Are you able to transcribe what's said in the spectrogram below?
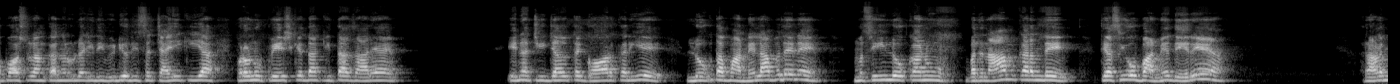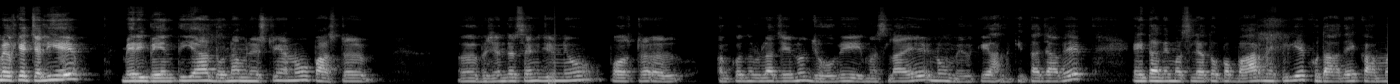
ਅਪੋਸਟਲ ਅੰਕਲ ਨਰੂਲਾ ਜੀ ਦੀ ਵੀਡੀਓ ਦੀ ਸੱਚਾਈ ਕੀ ਆ? ਪਰ ਉਹਨੂੰ ਪੇਸ਼ ਕਿਦਾਂ ਕੀਤਾ ਜਾ ਰਿਹਾ ਹੈ? ਇਹਨਾਂ ਚੀਜ਼ਾਂ ਉੱਤੇ ਗੌਰ ਕਰੀਏ, ਲੋਕ ਤਾਂ ਬਹਾਨੇ ਲੱਭਦੇ ਨੇ। ਮਸੀਹ ਲੋਕਾਂ ਨੂੰ ਬਦਨਾਮ ਕਰਨ ਦੇ ਤੇ ਅਸੀਂ ਉਹ ਬਹਾਨੇ ਦੇ ਰਹੇ ਹਾਂ। ਰਲ ਮਿਲ ਕੇ ਚੱਲੀਏ। ਮੇਰੀ ਬੇਨਤੀ ਆ ਦੋਨਾਂ ਮਿਨਿਸਟਰੀਆਂ ਨੂੰ ਪਾਸਟਰ ਬਜਿੰਦਰ ਸਿੰਘ ਜੀ ਨੂੰ ਪਾਸਟਰ ਅੰਕਲ ਨਰੂਲਾ ਜੀ ਨੂੰ, ਜੋ ਵੀ ਮਸਲਾ ਹੈ, ਇਹਨੂੰ ਮਿਲ ਕੇ ਹੱਲ ਕੀਤਾ ਜਾਵੇ। ਇਦਾਂ ਦੇ ਮਸਲਿਆਂ ਤੋਂ ਆਪਾਂ ਬਾਹਰ ਨਿਕਲੀਏ। ਖੁਦਾ ਦੇ ਕੰਮ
